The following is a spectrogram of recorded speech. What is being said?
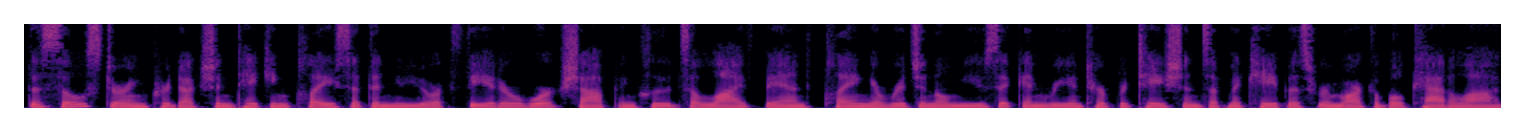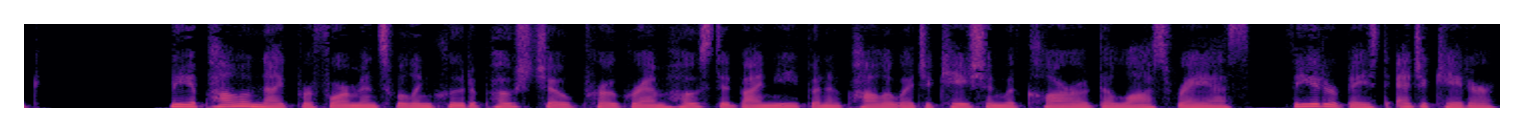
The soul stirring production taking place at the New York Theater Workshop includes a live band playing original music and reinterpretations of Makeba's remarkable catalog. The Apollo Night performance will include a post show program hosted by NEEP and Apollo Education with Claro de los Reyes, theater based educator,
